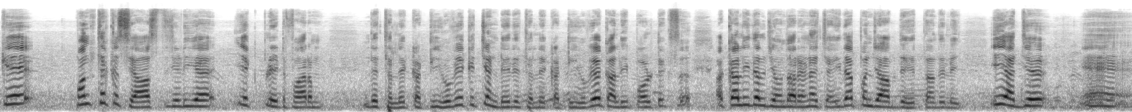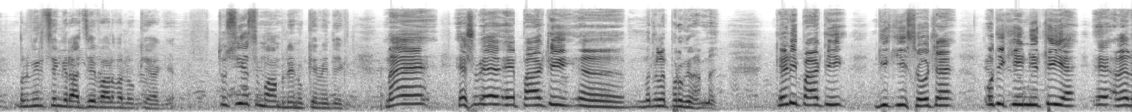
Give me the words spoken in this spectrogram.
ਕਿ ਪੰਥਕ ਸਿਆਸਤ ਜਿਹੜੀ ਹੈ ਇੱਕ ਪਲੇਟਫਾਰਮ ਦੇ ਥੱਲੇ ਇਕੱਠੀ ਹੋਵੇ ਇੱਕ ਝੰਡੇ ਦੇ ਥੱਲੇ ਇਕੱਠੀ ਹੋਵੇ। ਅਕਾਲੀ ਪੋਲਿਟਿਕਸ ਅਕਾਲੀ ਦਲ ਜਿਉਂਦਾ ਰਹਿਣਾ ਚਾਹੀਦਾ ਪੰਜਾਬ ਦੇ ਹਿੱਤਾਂ ਦੇ ਲਈ। ਇਹ ਅੱਜ ਅਹ, ਬਲਵੀਰ ਸਿੰਘ ਰਾਜੇਵਾਲ ਵੱਲੋਂ ਕਿਹਾ ਗਿਆ। ਤੁਸੀਂ ਇਸ ਮਾਮਲੇ ਨੂੰ ਕਿਵੇਂ ਦੇਖਦੇ? ਹੋ? ਮੈਂ ਇਸ ਵੇ ਇਹ ਪਾਰਟੀ ਮਤਲਬ ਪ੍ਰੋਗਰਾਮ ਹੈ। ਕਿਹੜੀ ਪਾਰਟੀ ਦੀ ਕੀ ਸੋਚ ਹੈ, ਉਹਦੀ ਕੀ ਨੀਤੀ ਹੈ, ਇਹ ਅਲੱਗ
